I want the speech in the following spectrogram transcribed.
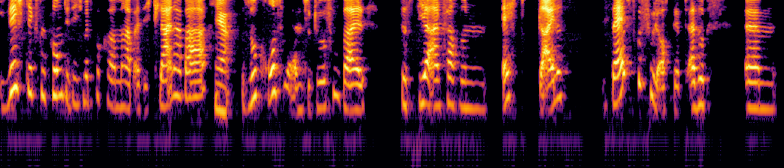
wichtigsten Punkte, die ich mitbekommen habe, als ich kleiner war, Ja. so groß werden zu dürfen, weil das dir einfach so ein echt geiles Selbstgefühl auch gibt. Also ähm,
